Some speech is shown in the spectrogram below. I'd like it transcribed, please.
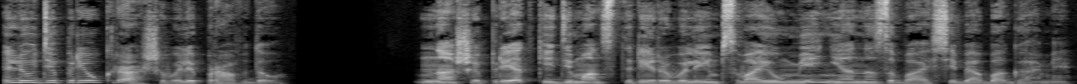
Люди приукрашивали правду. Наши предки демонстрировали им свои умения, называя себя богами.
